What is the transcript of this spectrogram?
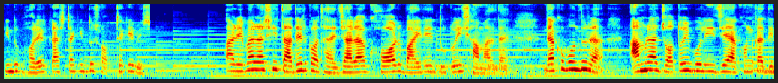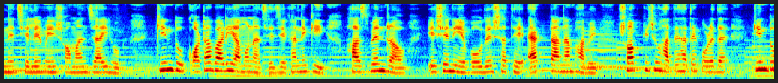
কিন্তু ঘরের কাজটা কিন্তু সব থেকে বেশি। আর এবার আসি তাদের কথায়, যারা ঘর বাইরে দুটোই সামাল দেয়। দেখো বন্ধুরা, আমরা যতই বলি যে এখনকার দিনে ছেলে মেয়ে সমান যাই হোক, কিন্তু কটা বাড়ি এমন আছে যেখানে কি হাজব্যান্ডরাও এসে নিয়ে বউদের সাথে এক টানাভাবে সব কিছু হাতে হাতে করে দেয়? কিন্তু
